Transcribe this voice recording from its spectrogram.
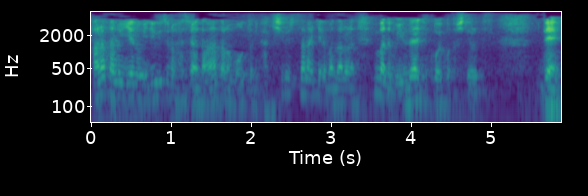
あなたの家の入り口の柱とあなたの門徒に書き記さなければならない。今でもユダヤ人こういうことしてるんです。で、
